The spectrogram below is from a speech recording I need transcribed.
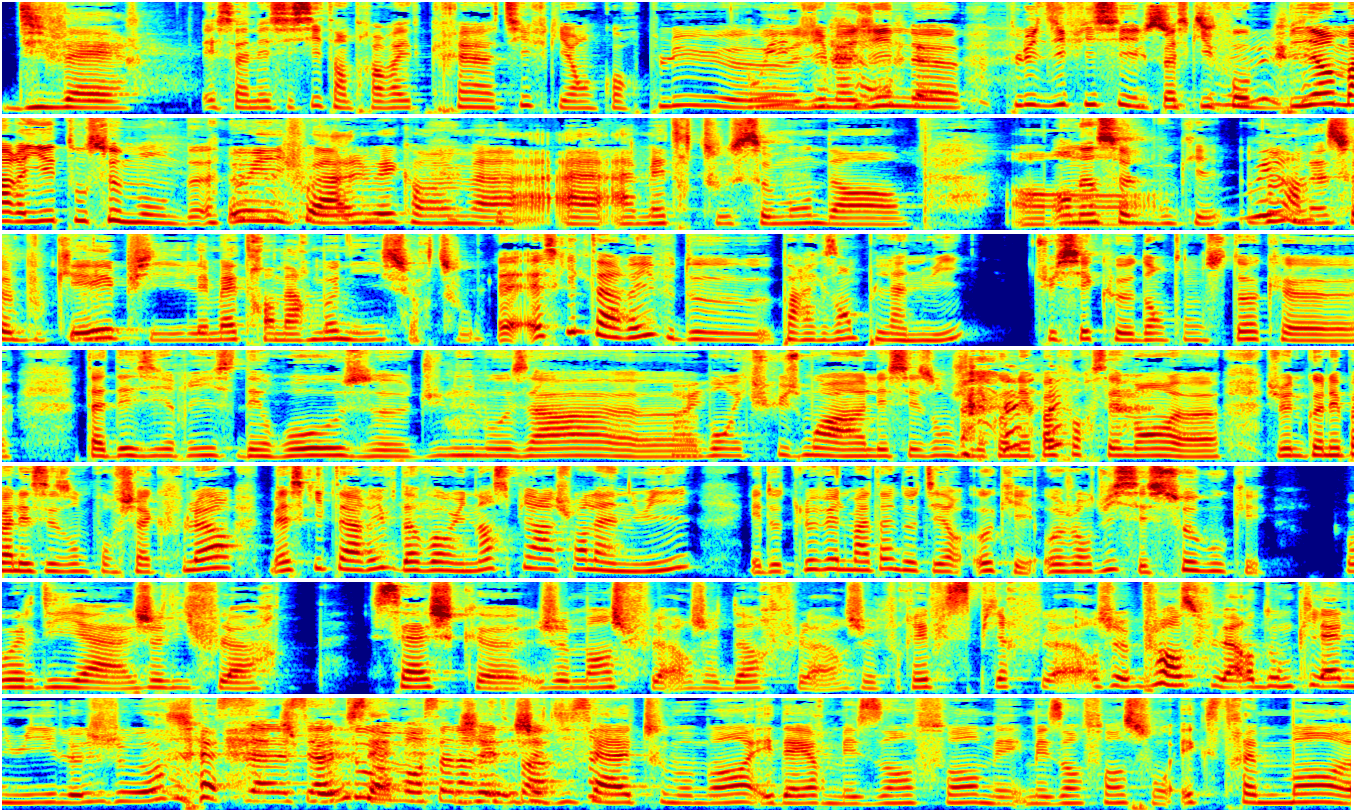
divers. Et ça nécessite un travail créatif qui est encore plus, euh, j'imagine, euh, plus difficile parce qu'il faut bien marier tout ce monde. Oui, il faut arriver quand même à, à, à mettre tout ce monde en, en... en, un seul bouquet. Oui, en un seul bouquet, et puis les mettre en harmonie surtout. Est-ce qu'il t'arrive de, par exemple, la nuit, tu sais que dans ton stock, euh, tu as des iris, des roses, euh, du mimosa. Euh, bon, excuse-moi, hein, les saisons, je les connais pas forcément. Euh, je ne connais pas les saisons pour chaque fleur. Mais est-ce qu'il t'arrive d'avoir une inspiration la nuit et de te lever le matin et de te dire, OK, aujourd'hui, c'est ce bouquet? Wardia, jolie fleur. Sache que je mange fleurs, je dors fleurs, je respire fleurs, je pense fleurs. Donc la nuit, le jour, c'est à tout moment, ça je, je, dis ça à tout moment. Et d'ailleurs, mes enfants, mes, mes enfants sont extrêmement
